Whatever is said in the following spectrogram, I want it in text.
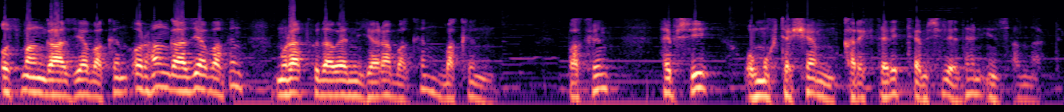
Osman Gazi'ye bakın, Orhan Gazi'ye bakın, Murat Hudavendigar'a bakın, bakın. Bakın, hepsi o muhteşem karakteri temsil eden insanlardır.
